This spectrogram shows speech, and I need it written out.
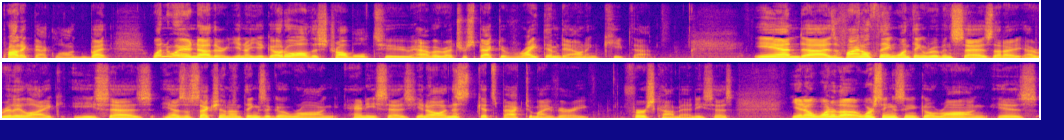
product backlog. But one way or another, you know, you go to all this trouble to have a retrospective, write them down and keep that. And uh, as a final thing, one thing Rubin says that I, I really like, he says he has a section on things that go wrong, and he says, you know, and this gets back to my very first comment. He says, you know, one of the worst things that can go wrong is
